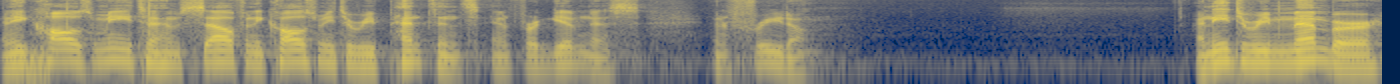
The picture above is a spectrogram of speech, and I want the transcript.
And he calls me to himself, and he calls me to repentance and forgiveness and freedom. I need to remember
